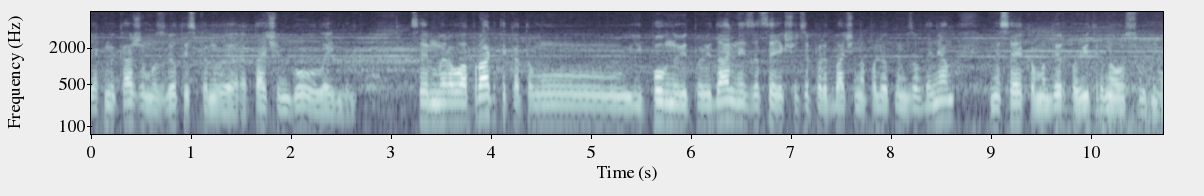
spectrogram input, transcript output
як ми кажемо, зльоти з конвейера, touch and go landing. Це мирова практика, тому і повну відповідальність за це, якщо це передбачено польотним завданням, несе командир повітряного судна.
